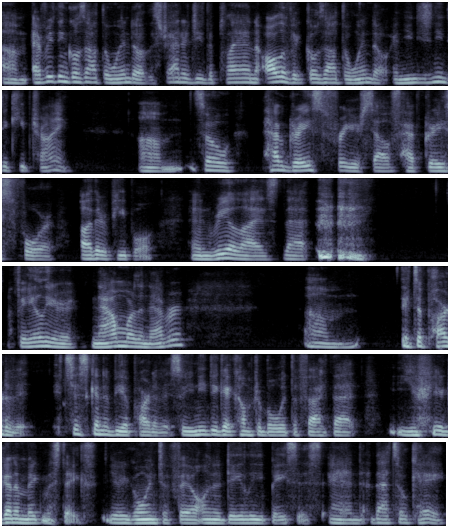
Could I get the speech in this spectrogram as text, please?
um, everything goes out the window the strategy, the plan, all of it goes out the window. And you just need to keep trying. Um, so have grace for yourself, have grace for other people, and realize that failure now more than ever, um, it's a part of it. It's just going to be a part of it. So you need to get comfortable with the fact that you're, you're going to make mistakes. You're going to fail on a daily basis, and that's okay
